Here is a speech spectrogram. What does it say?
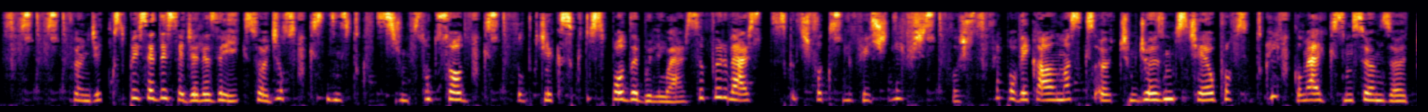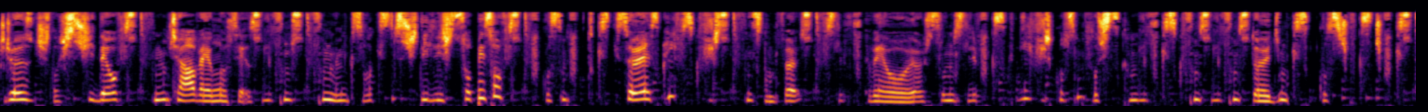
Sviçkföncek spesede seceleze ilk söcüs fksdinskfsşmfsut sodfksdfıldçekskçspoda bülüver sıfır verstskçfıkslfşdfşdfşsfripo ve kalmask ölçüm çözmç çeoprofstklfkmelksin sömz ölç çözçlaş şideofstfm çaveloseslfmstfm mksvksdiliş sopesofstfkısmftksk söesklfskfşstfnsm föstfslfk ve oörsmslfksklfşkusmfşskmlfksfmslfmstöcmksklsfksfks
